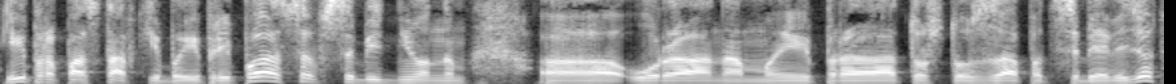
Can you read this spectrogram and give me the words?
И про поставки боеприпасов с объединенным э, ураном, и про то, что Запад себя ведет.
